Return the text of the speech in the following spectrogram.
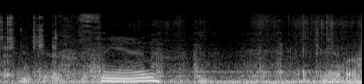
Get your fan. Grab a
